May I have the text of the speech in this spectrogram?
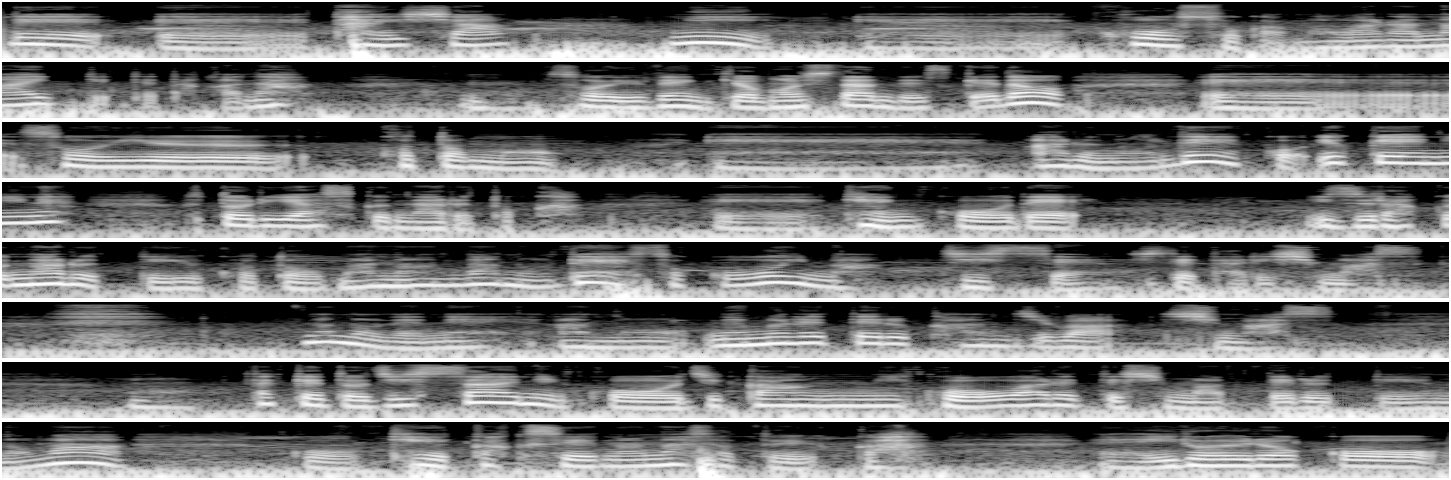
で、えー、代謝に、えー、酵素が回らないって言ってたかな、うん、そういう勉強もしたんですけど、えー、そういうことも、えあるのでこう余計にね太りやすくなるとか、え健康で居づらくなるっていうことを学んだのでそこを今実践してたりします。なのでねあの眠れてる感じはします。うん、だけど実際にこう時間にこう追われてしまってるっていうのはこう計画性のなさというか、えー、いろいろこ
